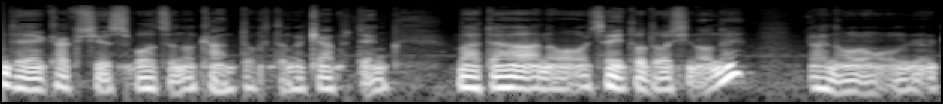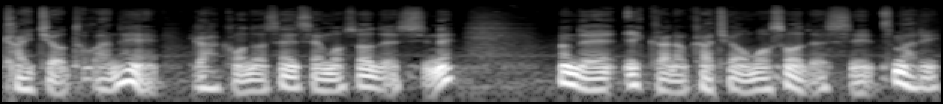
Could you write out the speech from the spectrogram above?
で各種スポーツの監督とかキャプテン。またあの生徒同士のねあの会長とかね学校の先生もそうですしね。なんで一家の課長もそうですしつまり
